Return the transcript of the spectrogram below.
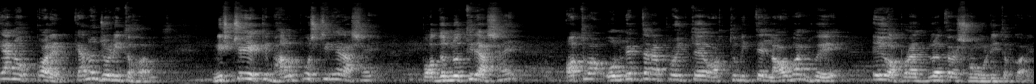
কেন করেন? কেন জড়িত হন? নিশ্চয়ই একটি ভালো পোস্টিংয়ের আশায়, পদোন্নতির আশায়, অথবা অন্যের দ্বারা প্রত্যয় অর্থবিত্তে লাভবান হয়ে এই অপরাধগুলো তারা সংগঠিত করে।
